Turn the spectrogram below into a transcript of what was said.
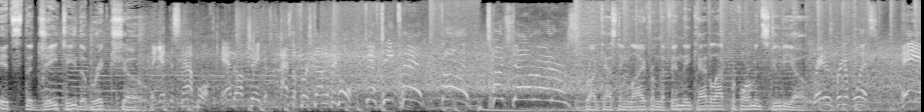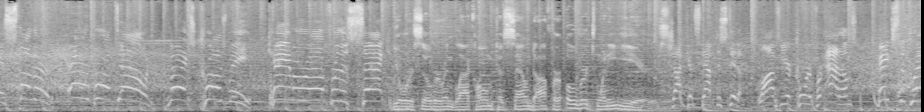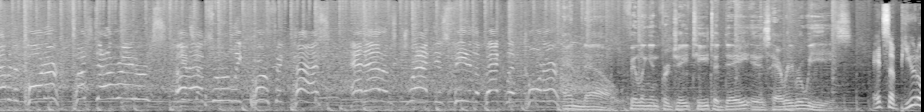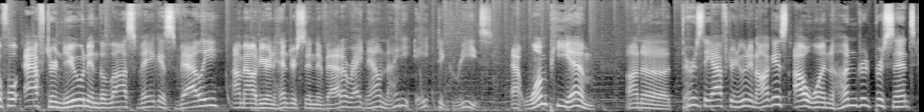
It's the JT the Brick Show. They get the snap ball. Hand off Jacobs. Has the first down in the big hole. 15 10. 5. Touchdown Raiders. Broadcasting live from the Findlay Cadillac Performance Studio. Raiders bring a blitz. He is smothered and brought down. Maxx Crosby came around for the sack. Your silver and black home to sound off for over 20 years. Shotgun snap to Stidham. Lobs near corner for Adams. Makes the grab in the corner. Touchdown Raiders. An absolutely perfect pass. And Adams dragged his feet in the back left corner. And now, filling in for JT today is Harry Ruiz. It's a beautiful afternoon in the Las Vegas Valley. I'm out here in Henderson, Nevada. Right now, 98 degrees. At 1 p.m. on a Thursday afternoon in August, I'll 100%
